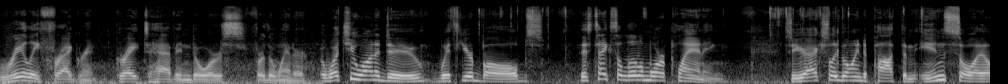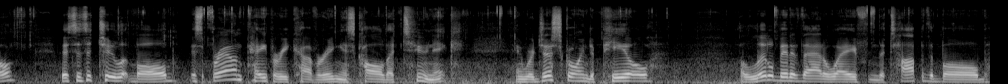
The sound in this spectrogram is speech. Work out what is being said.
Really fragrant, great to have indoors for the winter. What you want to do with your bulbs, this takes a little more planning. So you're actually going to pot them in soil this is a tulip bulb. This brown papery covering is called a tunic, and we're just going to peel a little bit of that away from the top of the bulb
